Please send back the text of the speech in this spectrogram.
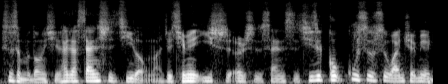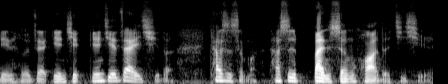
是什么东西？它叫三世基隆啊，就前面一世、二世、三世，其实故故事是完全没有联合在连接连接在一起的。它是什么？它是半生化的机器人，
